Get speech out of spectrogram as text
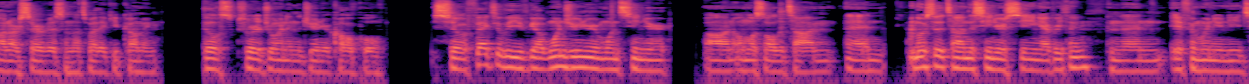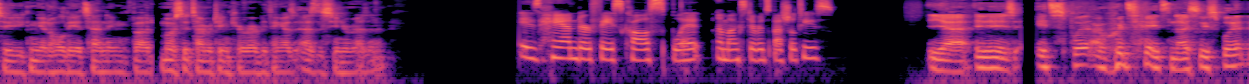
on our service, and that's why they keep coming. They'll sort of join in the junior call pool. So effectively, you've got one junior and one senior on almost all the time. And most of the time, the senior is seeing everything. And then if and when you need to, you can get a hold of the attending. But most of the time, we're taking care of everything as, as the senior resident. Is hand or face call split amongst different specialties? Yeah, it is. It's split. I would say it's nicely split,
